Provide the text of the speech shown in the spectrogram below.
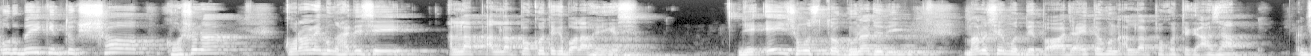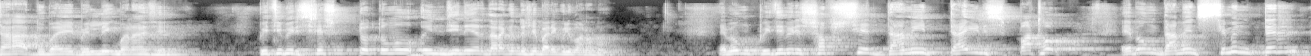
পূর্বেই কিন্তু সব ঘোষণা কোরআন এবং হাদিসে আল্লাহ, আল্লাহর পক্ষ থেকে বলা হয়ে গেছে। যে এই সমস্ত গুণা যদি মানুষের মধ্যে পাওয়া যায়, তখন আল্লাহর পক্ষ থেকে আজাব যারা দুবাইয়ে বিল্ডিং বানাইছে, পৃথিবীর শ্রেষ্ঠতম ইঞ্জিনিয়ার দ্বারা কিন্তু সেই বাড়িগুলি বানানো। এবং পৃথিবীর সবচেয়ে দামি টাইলস, পাথর এবং দামি সিমেন্টের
